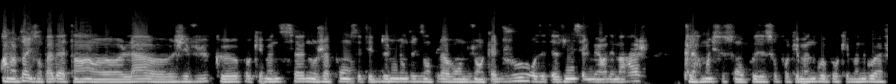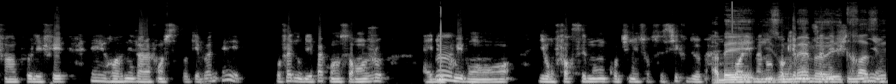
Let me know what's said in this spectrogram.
En même temps, ils sont pas bêtes. Hein. Euh, là, euh, j'ai vu que Pokémon Sun au Japon, c'était 2 millions d'exemplaires vendus en 4 jours. Aux États-Unis, c'est le meilleur démarrage. Clairement, ils se sont opposés sur Pokémon Go. Pokémon Go a fait un peu l'effet, et hey, revenez vers la franchise Pokémon. Et hey, au fait, n'oubliez pas qu'on sort en jeu. Et du hmm. coup, ils vont, ils vont forcément continuer sur ce cycle de. Ah ben, ils ont même euh, écrasé.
